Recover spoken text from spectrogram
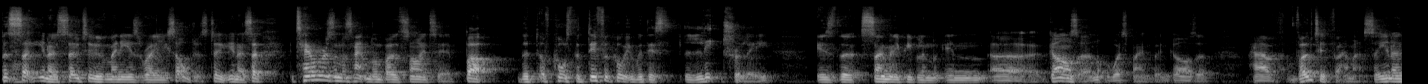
But so you know, so too have many Israeli soldiers too. You know, so terrorism has happened on both sides here. But the, of course, the difficulty with this literally is that so many people in in uh, Gaza, not the West Bank, but in Gaza, have voted for Hamas. So you know,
